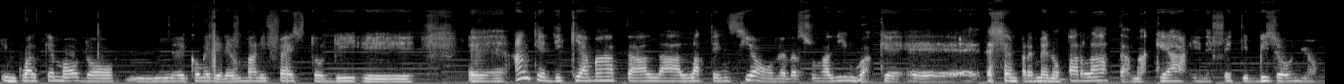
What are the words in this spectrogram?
in qualche modo mm, come dire, un manifesto di, eh, anche di chiamata alla, all'attenzione verso una lingua che è, è sempre meno parlata ma che ha in effetti bisogno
